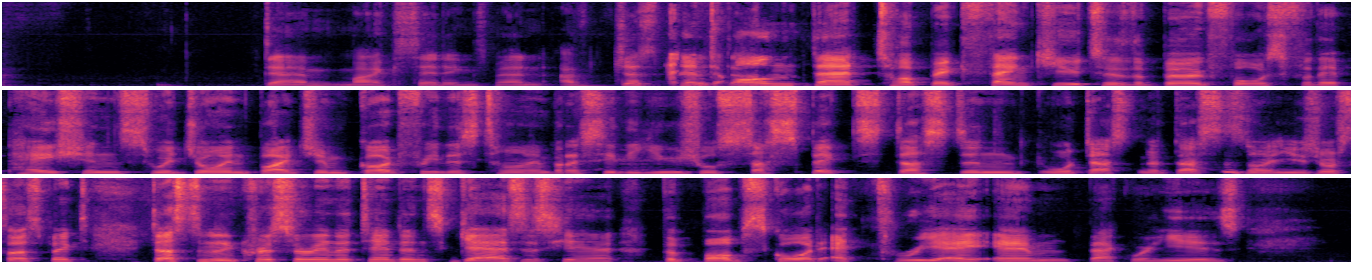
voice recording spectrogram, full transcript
damn mic settings, man. I've just And on that topic, thank you to the Berg Force for their patience. We're joined by Jim Godfrey this time, but I see the usual suspects, Dustin. Well, Dustin, no, Dustin's not a usual suspect. Dustin and Chris are in attendance. Gaz is here. The Bob Squad at 3 a.m. back where he is.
